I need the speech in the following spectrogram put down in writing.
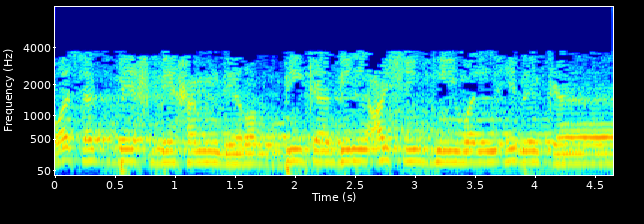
وسبح بحمد ربك بالعشي والإبكار.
